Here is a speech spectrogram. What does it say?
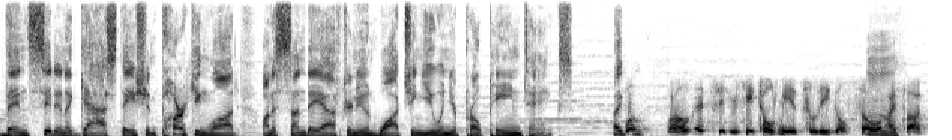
than sit in a gas station parking lot on a Sunday afternoon watching you and your propane tanks. Like Well, well, it's he told me it's illegal, so Mm. I thought,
